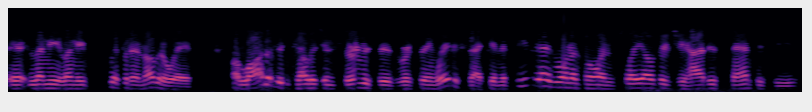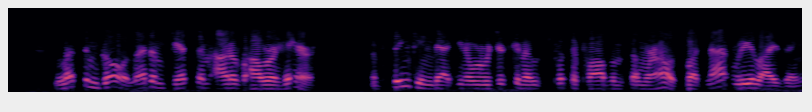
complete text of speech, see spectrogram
Uh, let me let me flip it another way. A lot of intelligence services were saying, "Wait a second, if these guys want to go and play out their jihadist fantasies, let them go. Let them get them out of our hair." Of thinking that you know we were just going to put the problem somewhere else, but not realizing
